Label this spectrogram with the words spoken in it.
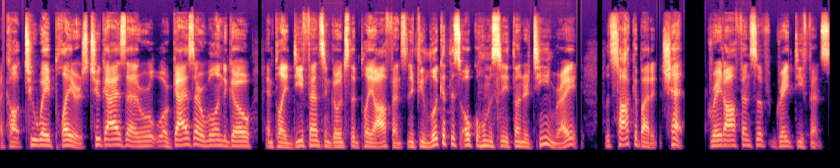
I call it two way players, two guys that are, or guys that are willing to go and play defense and go to the play offense. And if you look at this Oklahoma City Thunder team, right? Let's talk about it. Chet, great offensive, great defense.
